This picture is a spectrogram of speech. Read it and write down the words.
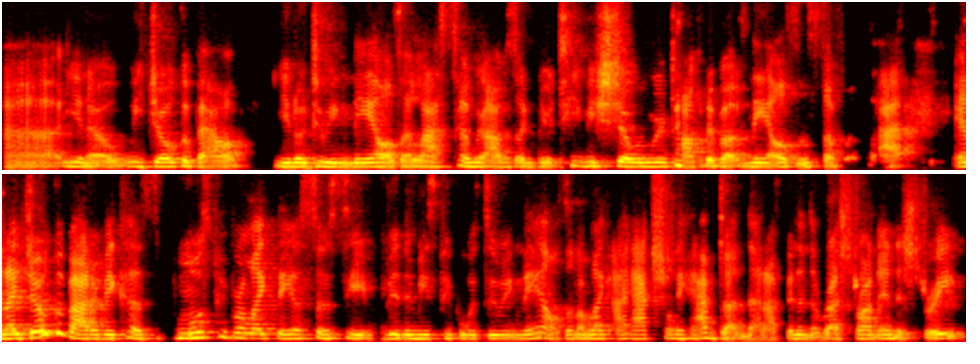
uh, you know, we joke about, you know, doing nails. The last time I was on your TV show and we were talking about nails and stuff. And I joke about it because most people are like, they associate Vietnamese people with doing nails. And I'm like, I actually have done that. I've been in the restaurant industry.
